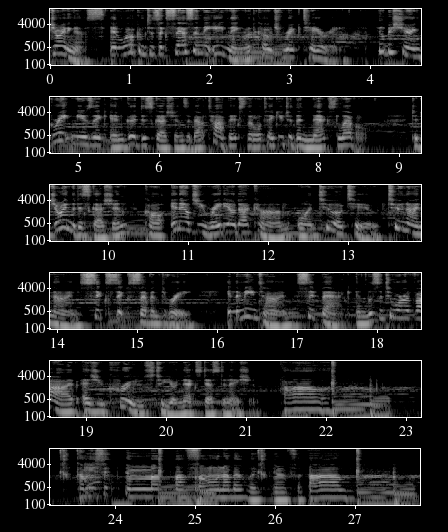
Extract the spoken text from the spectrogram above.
joining us, and welcome to Success in the Evening with Coach Rick Terry. He'll be sharing great music and good discussions about topics that will take you to the next level. To join the discussion, call NLGradio.com on 202 299 6673. In the meantime, sit back and listen to our vibe as you cruise to your next destination. Power. Got me sitting by my phone, I've been waiting for hours.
